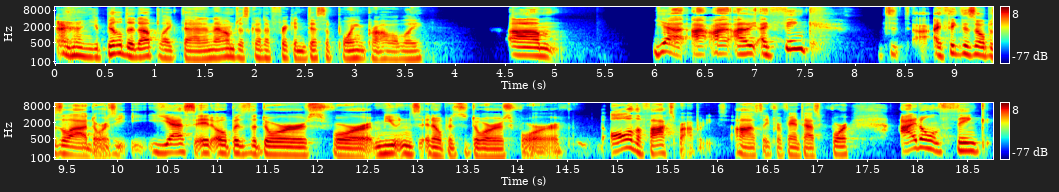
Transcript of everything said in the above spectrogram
you build it up like that, and now I'm just gonna freaking disappoint probably. Um, yeah, I, I, I think, I think this opens a lot of doors. Yes, it opens the doors for mutants. It opens the doors for all the Fox properties. Honestly, for Fantastic Four, I don't think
